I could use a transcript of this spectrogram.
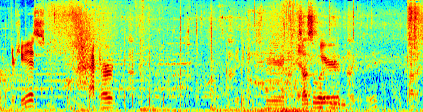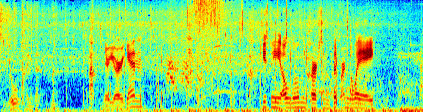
Oh, there she is. After her. Okay, I think she disappeared 誘われてい down る here. みたいだぜただし妖怪だけどな Ah, there you are again. Excuse me, oh lonely person, quit running away. Ah,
